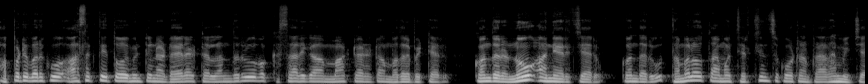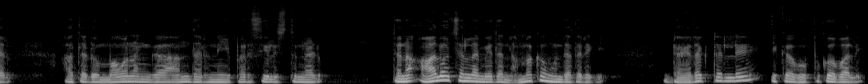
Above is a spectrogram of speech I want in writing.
అప్పటి వరకు ఆసక్తితో వింటున్న డైరెక్టర్లందరూ ఒక్కసారిగా మాట్లాడటం మొదలుపెట్టారు. కొందరు నో అని అరిచారు. కొందరు తమలో తాము చర్చించుకోవటం ప్రారంభించారు. అతడు మౌనంగా అందరినీ పరిశీలిస్తున్నాడు. తన ఆలోచనల మీద నమ్మకం ఉంది అతడికి. డైరెక్టర్లే ఇక ఒప్పుకోవాలి.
